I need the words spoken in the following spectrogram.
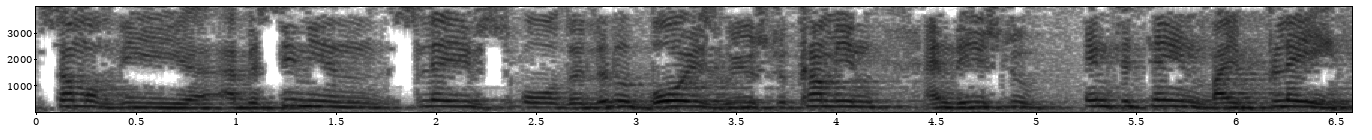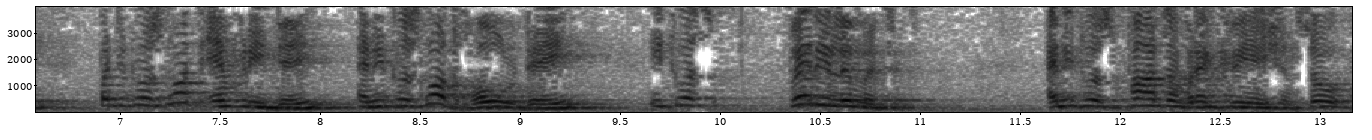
some of the uh, Abyssinian slaves or the little boys who used to come in and they used to entertain by playing. But it was not every day and it was not whole day. It was very limited. And it was part of recreation. So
